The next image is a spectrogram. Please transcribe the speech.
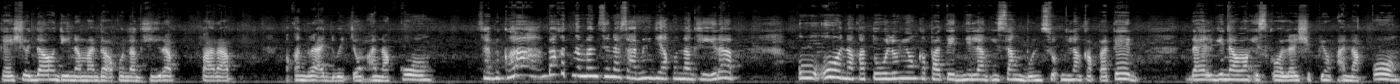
kesyo daw, hindi naman daw ako naghirap para makagraduate yung anak ko. Sabi ko, ha, bakit naman sinasabing hindi ako naghirap? Oo, nakatulong yung kapatid nilang isang bunso nilang kapatid dahil ginawang scholarship yung anak ko.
